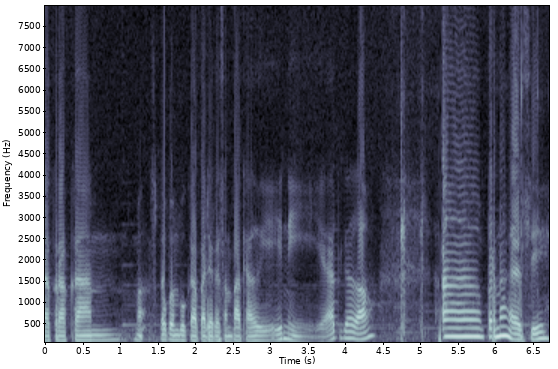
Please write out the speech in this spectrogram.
dari Cakrakan sebagai pembuka pada kesempatan kali ini ya galau uh, pernah nggak sih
